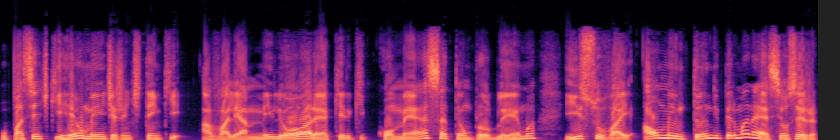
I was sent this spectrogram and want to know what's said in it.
O paciente que realmente a gente tem que avaliar melhor é aquele que começa a ter um problema e isso vai aumentando e permanece. Ou seja,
